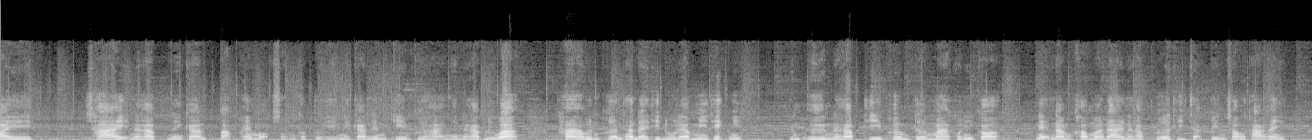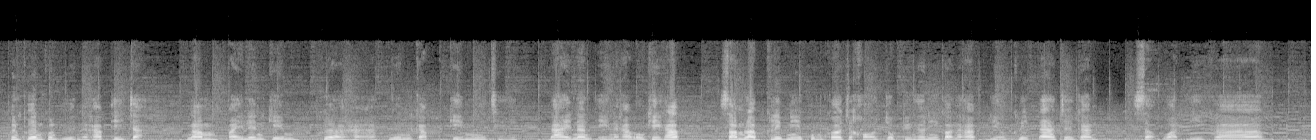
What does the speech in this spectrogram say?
ใช้นะครับในการปรับให้เหมาะสมกับตัวเองในการเล่นเกมเพื่อหาเงินนะครับ หรือว่าถ้าเพื่อนๆท่านใดที่ดูแล้วมีเทคนิคอื่นๆนะครับ ที่เพิ่มเติมมากกว่านี้ก็แนะนำเข้ามาได้นะครับ เพื่อที่จะเป็นช่องทางให้เพื่อนๆคนอื่นนะครับ ที่จะนำไปเล่นเกมเพื่อหาเงินกับเกมมือถือ ได้นั่นเองนะครับ โอเคครับสำหรับคลิปนี้ผมก็จะขอจบเพียงเท่านี้ก่อนนะครับ เดี๋ยวคลิปหน้าเจอกัน สวัสดีครับ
